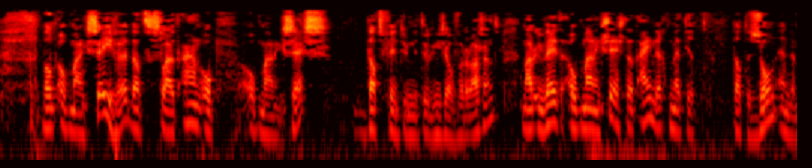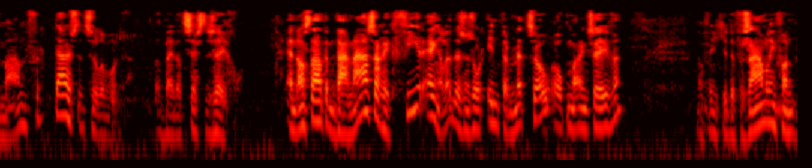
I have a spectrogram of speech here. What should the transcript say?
Want openbaring 7, dat sluit aan op openbaring 6. Dat vindt u natuurlijk niet zo verrassend. Maar u weet, openbaring 6, dat eindigt met dit, dat de zon en de maan verduisterd zullen worden. Bij dat zesde zegel. En dan staat er, daarna zag ik vier engelen. Is een soort intermezzo, openbaring 7. Dan vind je de verzameling van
